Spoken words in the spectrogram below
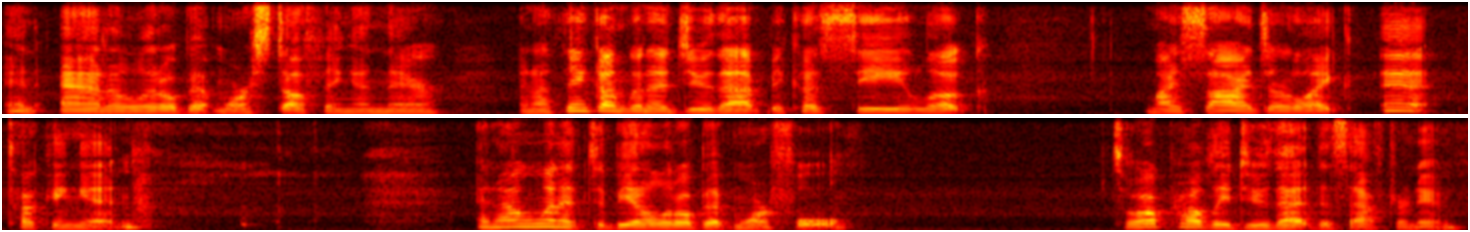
and add a little bit more stuffing in there. And I think I'm going to do that because see, look, my sides are like eh, tucking in. and I want it to be a little bit more full. So I'll probably do that this afternoon.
